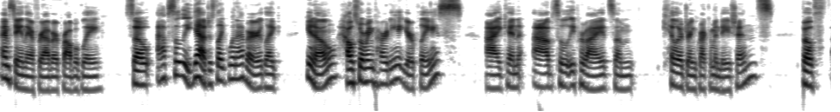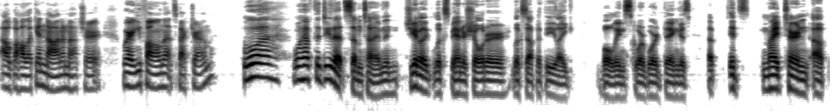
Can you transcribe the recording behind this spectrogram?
I'm staying there forever probably. So, absolutely. Yeah, just like whenever, like, you know, housewarming party at your place. I can absolutely provide some killer drink recommendations, both alcoholic and non. I'm not sure where you fall on that spectrum. We'll, uh, we'll have to do that sometime. Then she kind of like looks behind her shoulder, looks up at the like bowling scoreboard thing, goes, uh, "It's my turn up,"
